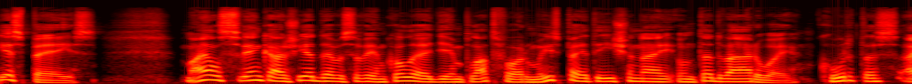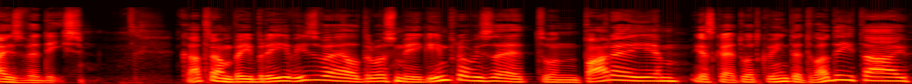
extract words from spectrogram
iespējas, Mails vienkārši iedeva saviem kolēģiem platformu izpētīšanai un tad vēroja, kur tas aizvedīs. Katram bija brīva izvēle drosmīgi improvizēt, un pārējiem, ieskaitot kvintetu vadītāju,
